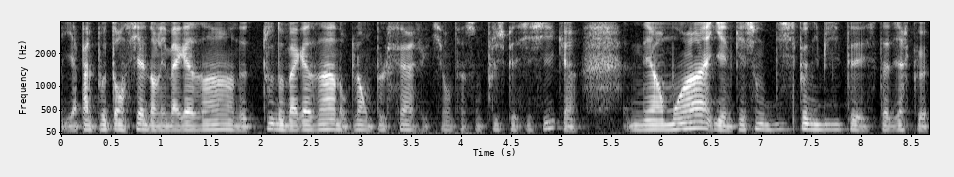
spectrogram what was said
il n'y a pas le potentiel dans les magasins, de tous nos magasins, donc là on peut le faire effectivement de façon plus spécifique. Néanmoins, il y a une question de disponibilité, c'est-à-dire que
